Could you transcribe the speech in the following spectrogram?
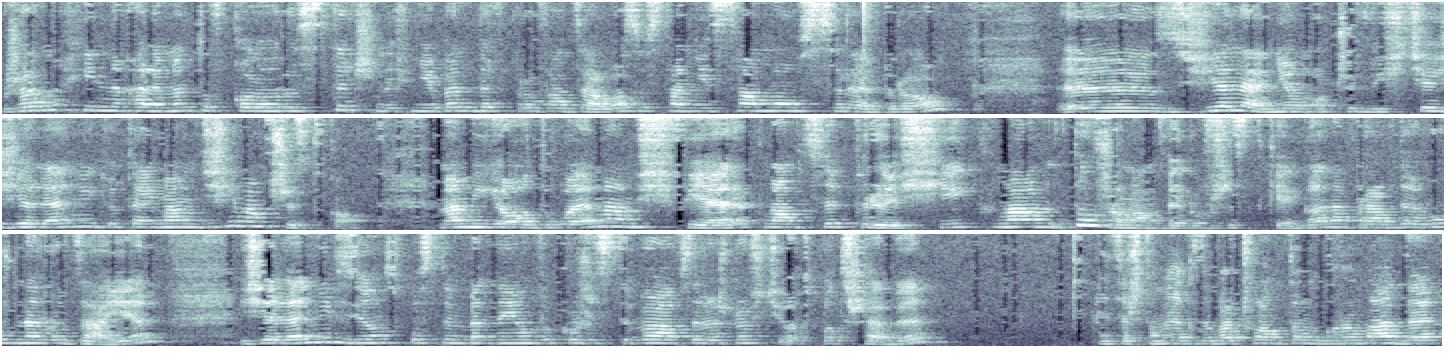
Żadnych innych elementów kolorystycznych nie będę wprowadzała, zostanie samo srebro. y, Z zielenią oczywiście. Zieleni tutaj mam, dzisiaj mam wszystko. Mam jodłę, mam świerk, mam cyprysik, mam, dużo mam tego wszystkiego, naprawdę różne rodzaje. Zieleni w związku z tym będę ją wykorzystywała w zależności od potrzeby. Zresztą jak zobaczyłam tą gromadę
